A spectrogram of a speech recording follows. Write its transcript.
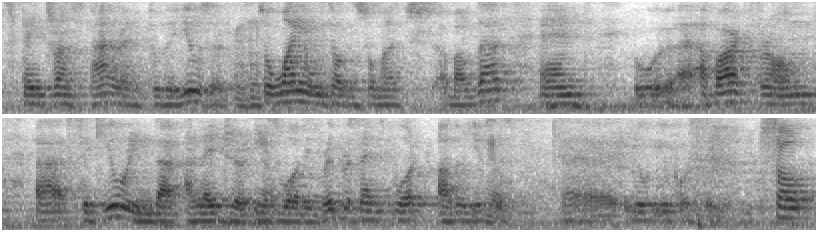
stay transparent to the user. Mm-hmm. So why are we talking so much about that? And w- apart from uh, securing that a ledger is what it represents, what other uses uh, you, you foresee? So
